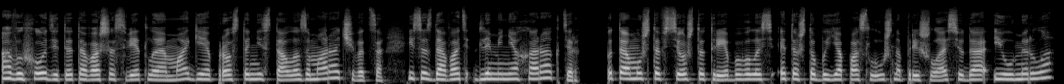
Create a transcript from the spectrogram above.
А выходит, эта ваша светлая магия просто не стала заморачиваться и создавать для меня характер, потому что все, что требовалось, это чтобы я послушно пришла сюда и умерла?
